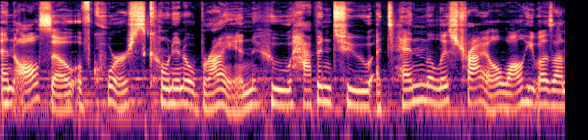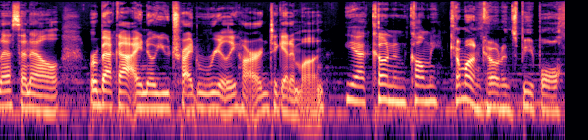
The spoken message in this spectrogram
And also, of course, Conan O'Brien, who happened to attend the list trial while he was on SNL. Rebecca, I know you tried really hard to get him on. Yeah, Conan, call me. Come on, Conan's people.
